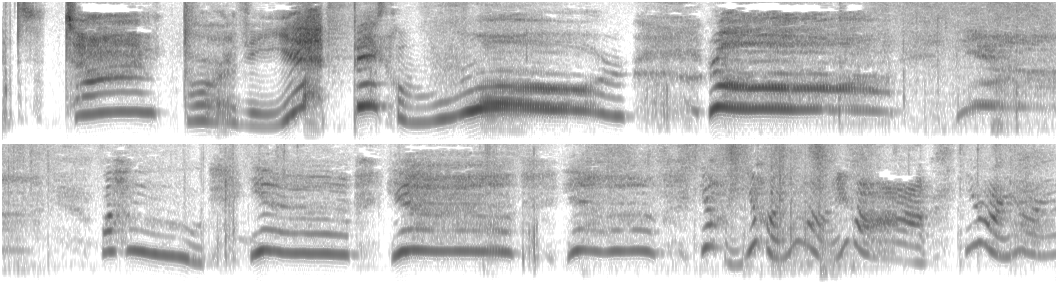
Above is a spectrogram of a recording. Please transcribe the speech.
It's time for the epic war! Roar! Yeah! Woohoo! Yeah! Yeah! Yeah! Yeah! Yeah! Yeah! Yeah! Yeah!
